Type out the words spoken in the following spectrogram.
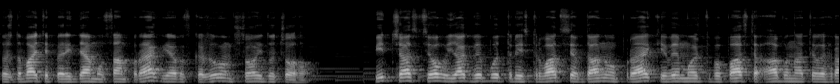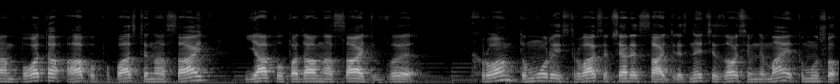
Тож давайте перейдемо в сам проект, я розкажу вам, що і до чого. Під час цього, як ви будете реєструватися в даному проєкті, ви можете попасти або на телеграм-бота, або попасти на сайт. Я попадав на сайт в Chrome, тому реєструвався через сайт. Різниці зовсім немає, тому що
